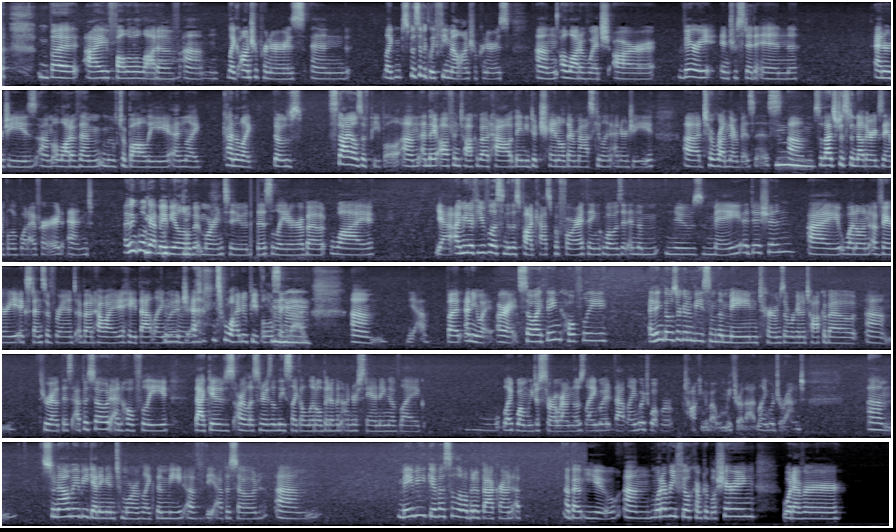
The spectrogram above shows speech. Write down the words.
but I follow a lot of um, like entrepreneurs and like specifically female entrepreneurs, um, a lot of which are very interested in energies. Um, a lot of them move to Bali and like kind of like those styles of people. Um, and they often talk about how they need to channel their masculine energy uh, to run their business. Mm. Um, so that's just another example of what I've heard. And I think we'll get maybe a little bit more into this later about why. Yeah, I mean, if you've listened to this podcast before, I think what was it in the news May edition? I went on a very extensive rant about how I hate that language Mhm. and why do people say that. Um, yeah, but anyway, all right. So I think hopefully, I think those are going to be some of the main terms that we're going to talk about um, throughout this episode, and hopefully that gives our listeners at least like a little bit of an understanding of like like when we just throw around those language that language what we're talking about when we throw that language around. Um so now maybe getting into more of like the meat of the episode um maybe give us a little bit of background ab- about you. Um whatever you feel comfortable sharing whatever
